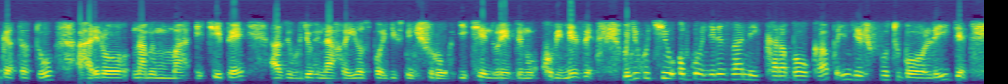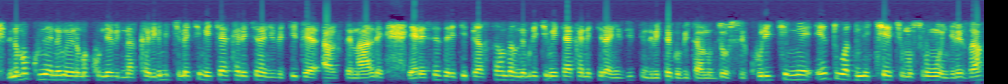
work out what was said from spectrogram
gatatu. Aha rero namwe mu ma ekipe azi uburyohe na rayon siporo gifite inshuro icyenda urebye nuko bimeze. Mu gihugu cy'ubwongereza ni carabao cup english football league. Bibiri na makumyabiri n'imwe na makumyabiri na kabiri imikino kimwe cya kane kirangiza ikipe ya arsenal yari isezera ikipe ya sunderland muri kimwe cya kane kirangiza itsinze ibitego bitanu byose. Kuri kimwe edward niketi umusore w'umwongereza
